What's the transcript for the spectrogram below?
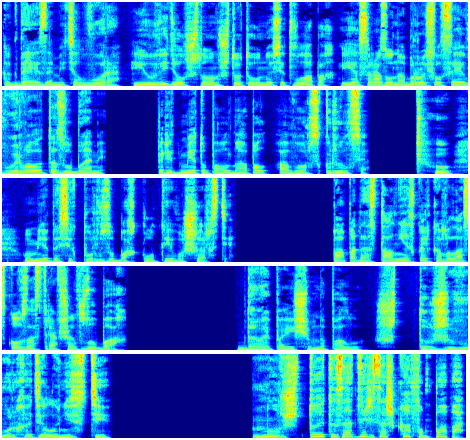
Когда я заметил вора и увидел, что он что-то уносит в лапах, я сразу набросился и вырвал это зубами. Предмет упал на пол, а вор скрылся. Тьфу, у меня до сих пор в зубах клок его шерсти. Папа достал несколько волосков, застрявших в зубах. «Давай поищем на полу. Что же вор хотел унести?» «Ну что это за дверь за шкафом, папа?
